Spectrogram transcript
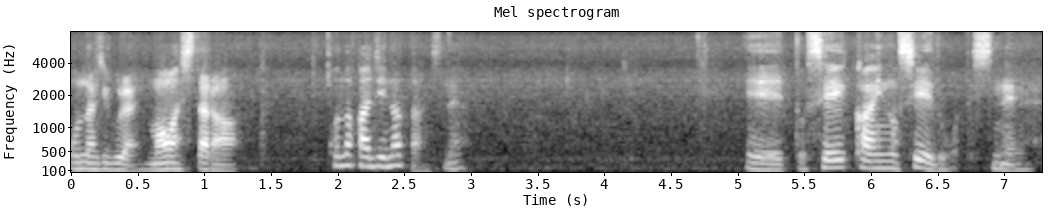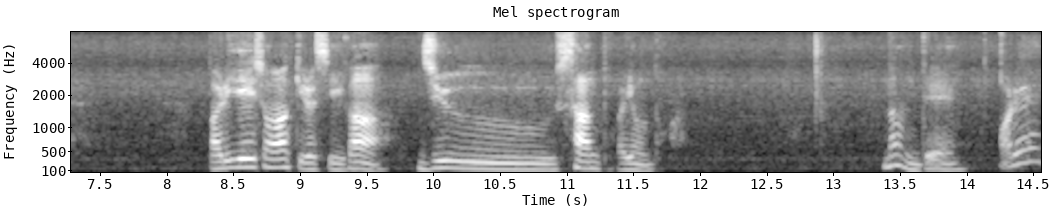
同じぐらい回したら、こんな感じになったんですね。えっ、ー、と、正解の精度がですね、 validation accuracy が13とか4とか。なんで、あれ？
